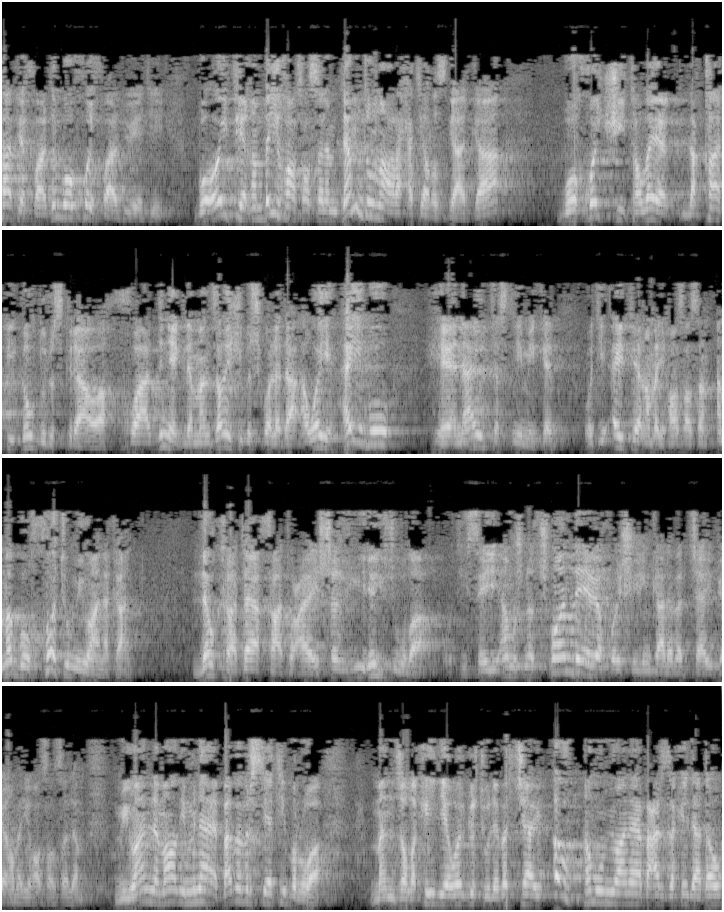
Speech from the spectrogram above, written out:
قاپێ خواردن بۆ خۆی خواردوویەتی بۆ ئەوەی پێغەمبەری خوا صلی اللە علیه و سلم لەم دوو ناڕەحەتیە ڕزگار کا بۆ خۆی چیتەڵەیەک لە قاپی گڵ دروست کراوە خواردنێک لە مەنجەڵێکی بچکۆلەدا ئەوەی هەیبوو هێنای و تەسلیمی کرد وتی ئەی پێغەمبەری خوا صلی اللە علیه و سلم ئەمە بۆ خۆت و میوانەکان لەو کاتە خاتو عائشە غیرەی جوڵا وتی سەیری ئەم ژنە چۆن دەیەوێ خۆی شیرین کا لەبەر چاوی پێغەمبەری خوا صلی اللە علیه و سلم میوان لە ماڵی منایە با بە برسیەتی بڕوا مەنجەڵەکەی لێوەرگرت و لەبەر چاوی ئەو هەموو میوانە بە عەرزەکەیدا دا و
